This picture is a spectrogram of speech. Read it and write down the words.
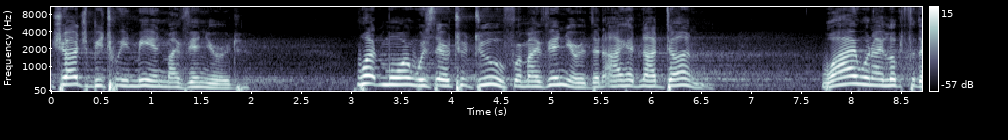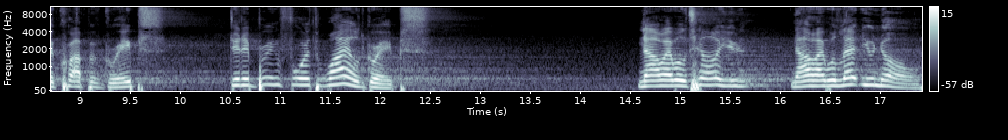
judge between me and my vineyard. What more was there to do for my vineyard than I had not done? Why, when I looked for the crop of grapes, did it bring forth wild grapes? Now I will tell you, now I will let you know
